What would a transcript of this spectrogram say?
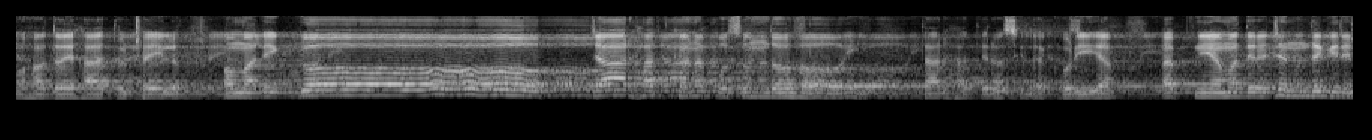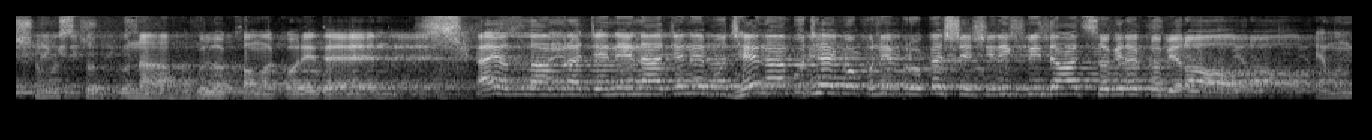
মহোদয় হাত উঠাইল, ও মালিক গো, যার হাতখানা পছন্দ হয়, তার হাতের ওসিলা করিয়া আপনি আমাদের জিন্দগির সমস্ত গুনাহগুলো ক্ষমা করে দেন। আয় আল্লাহ, আমরা জেনে না, জেনে বুঝে না বুঝে গোপনে প্রকাশ্যে শিরিক, বিদাত, সগিরা, কবিরা। এমন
